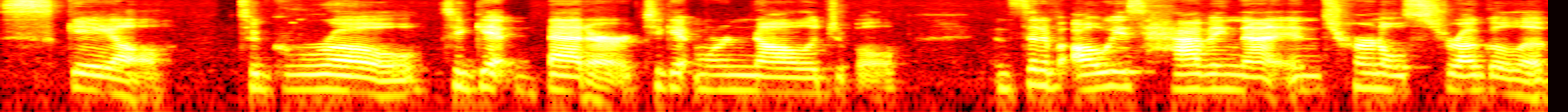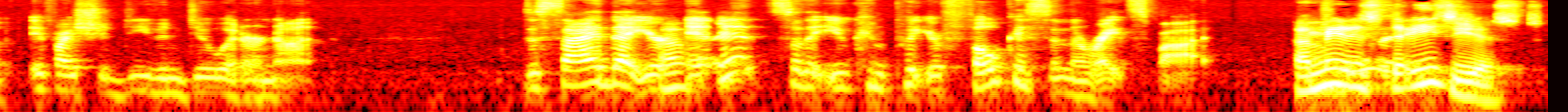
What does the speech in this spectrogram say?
scale to grow, to get better, to get more knowledgeable, instead of always having that internal struggle of if I should even do it or not. Decide that you're in it so that you can put your focus in the right spot. I mean, it's the easiest.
